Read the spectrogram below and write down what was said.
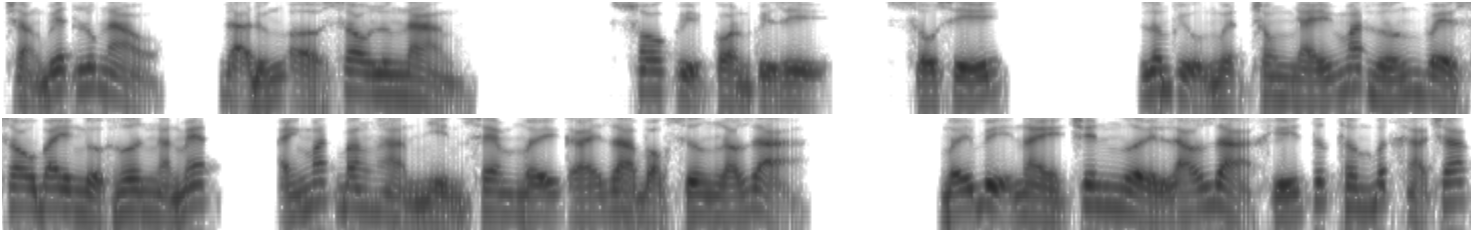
chẳng biết lúc nào đã đứng ở sau lưng nàng. So quỷ còn quỷ dị, xấu xí. Lâm cựu nguyệt trong nháy mắt hướng về sau bay ngược hơn ngàn mét, ánh mắt băng hàn nhìn xem mấy cái da bọc xương láo giả. Mấy vị này trên người láo giả khí tức thâm bất khả chắc,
